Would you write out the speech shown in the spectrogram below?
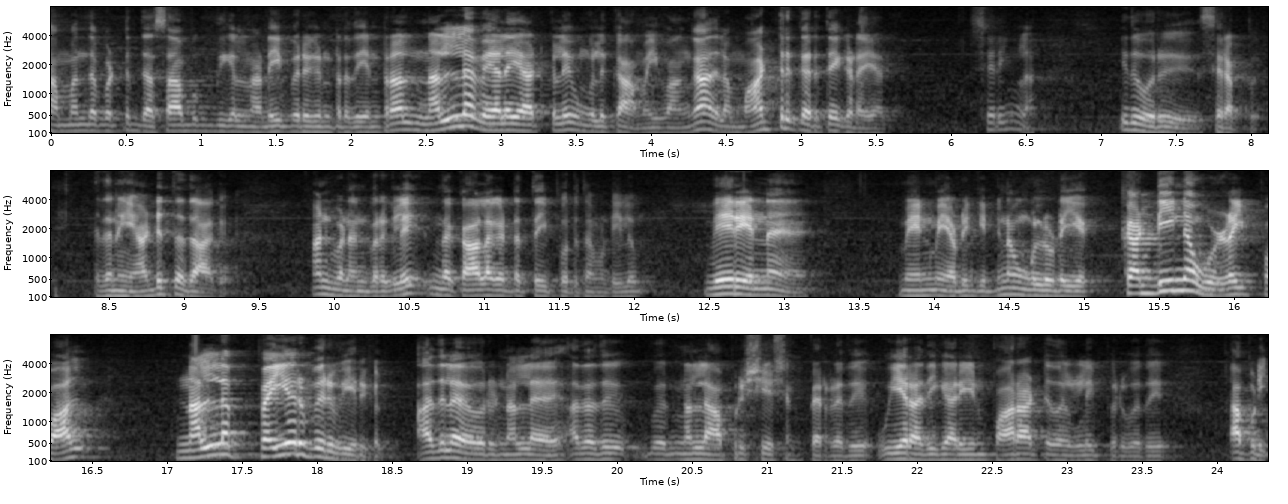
சம்பந்தப்பட்டு தசாபுக்திகள் நடைபெறுகின்றது என்றால் நல்ல வேலையாட்களே உங்களுக்கு அமைவாங்க. அதில் மாற்று கருத்தே கிடையாது. சரிங்களா? இது ஒரு சிறப்பு. இதனை அடுத்ததாக அன்பு நண்பர்களே இந்த காலகட்டத்தை பொறுத்த முடியலும் வேறு என்ன மேன்மை அப்படின்னு கேட்டிங்கன்னா உங்களுடைய கடின உழைப்பால் நல்ல பெயர் பெறுவீர்கள். அதில் ஒரு நல்ல அதாவது நல்ல அப்ரிஷியேஷன் பெறுறது உயர் அதிகாரியின் பாராட்டுதல்களை பெறுவது அப்படி.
